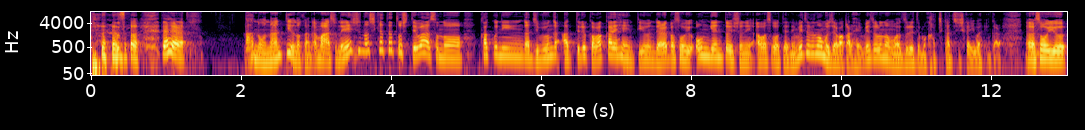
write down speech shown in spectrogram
そう。だから、あの、なんていうのかな。まあ、その練習の仕方としては、その、確認が自分が合ってるか分かれへんっていうんであれば、そういう音源と一緒に合わせことやね。メトロノームじゃ分からへん。メトロノームはずれてもカチカチしか言わへんから。だからそういう、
